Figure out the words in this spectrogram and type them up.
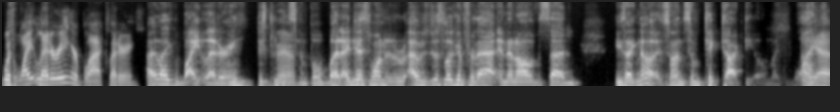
with white lettering or black lettering. I like white lettering. Just keep Yeah. it simple. But I just wanted to, I was just looking for that. And then all of a sudden, he's like, no, it's on some TikTok deal. I'm like, what? Oh yeah,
